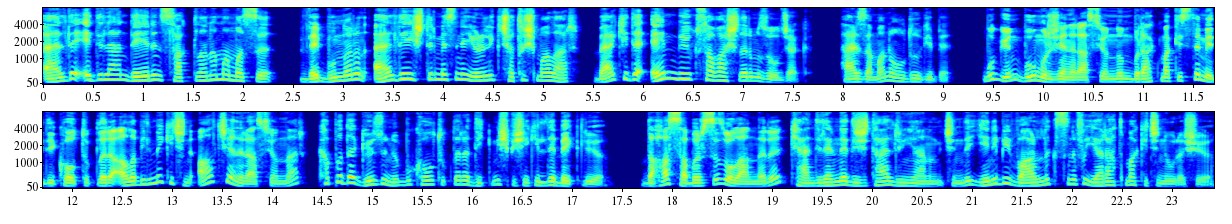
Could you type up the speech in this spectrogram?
elde edilen değerin saklanamaması ve bunların el değiştirmesine yönelik çatışmalar belki de en büyük savaşlarımız olacak. Her zaman olduğu gibi. Bugün boomer jenerasyonunun bırakmak istemediği koltukları alabilmek için alt jenerasyonlar kapıda gözünü bu koltuklara dikmiş bir şekilde bekliyor. Daha sabırsız olanları kendilerine dijital dünyanın içinde yeni bir varlık sınıfı yaratmak için uğraşıyor.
